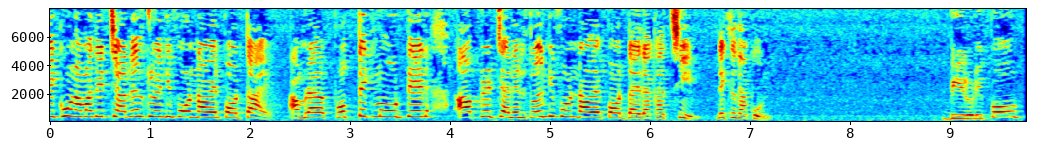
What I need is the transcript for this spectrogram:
দেখুন আমাদের চ্যানেল টোয়েন্টি ফোর নামের পর্দায়। আমরা প্রত্যেক মুহূর্তের আপডেট চ্যানেল টোয়েন্টি ফোর নামের পর্দায় দেখাচ্ছি। দেখতে থাকুন। Bureau report,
